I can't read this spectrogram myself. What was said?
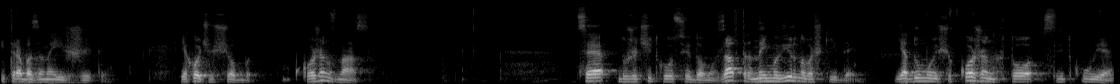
і треба за неї жити. Я хочу, щоб кожен з нас це дуже чітко усвідомив. Завтра неймовірно важкий день. Я думаю, що кожен, хто слідкує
